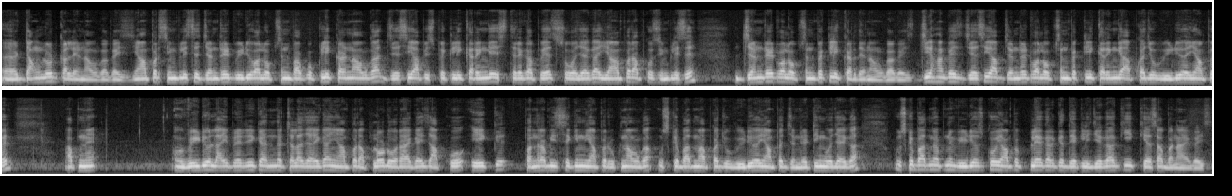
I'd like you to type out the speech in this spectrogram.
डाउनलोड कर लेना होगा गाइज़ यहाँ पर सिंपली से जनरेट वीडियो वाले ऑप्शन पर आपको क्लिक करना होगा। जैसे आप इस पर क्लिक करेंगे इस तरह का पेज शो हो जाएगा। यहाँ पर आपको सिंपली से जनरेट वाले ऑप्शन पर क्लिक कर देना होगा गाइज़ जी हाँ गाइज़ जैसे ही आप जनरेट वाले ऑप्शन पर क्लिक करेंगे आपका जो वीडियो है यहाँ पर। अपने वीडियो लाइब्रेरी के अंदर चला जाएगा, यहाँ पर अपलोड हो रहा है गाइज़ आपको एक पंद्रह बीस सेकंड यहाँ पर रुकना होगा। उसके बाद में आपका जो वीडियो है यहाँ पर जनरेटिंग हो जाएगा। उसके बाद में अपने वीडियोस को यहाँ पर प्ले करके देख लीजिएगा कि कैसा बनाएगा गाइज़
